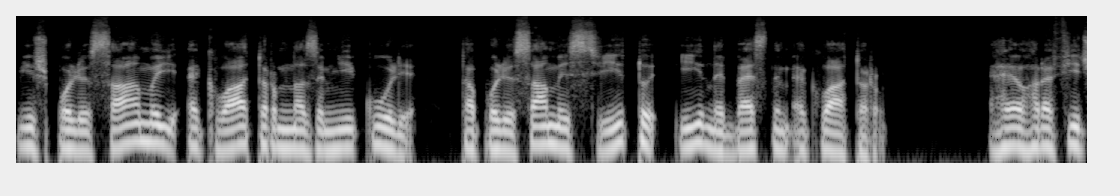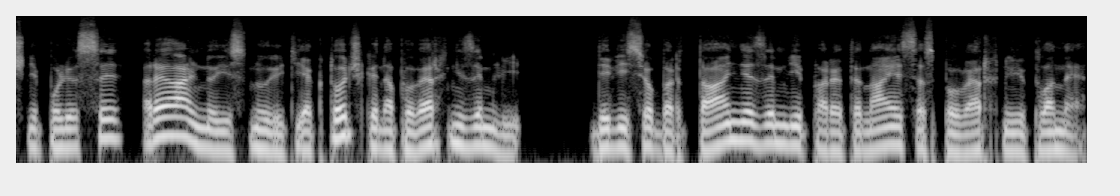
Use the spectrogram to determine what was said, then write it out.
між полюсами й екватором на земній кулі та полюсами світу і небесним екватором. Географічні полюси реально існують як точки на поверхні Землі, де вісь обертання Землі перетинається з поверхнею планет.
